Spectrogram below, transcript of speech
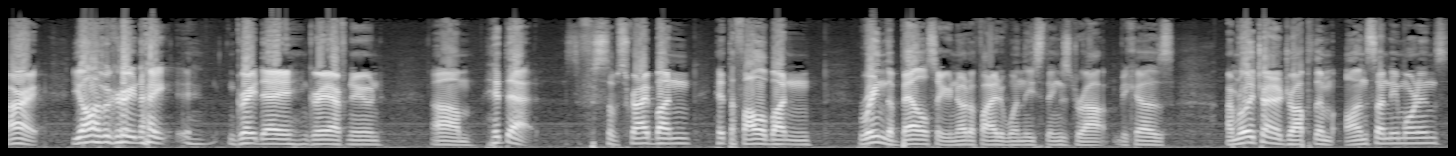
All right, y'all have a great night, great day, great afternoon. Um, hit that subscribe button, hit the follow button, ring the bell so you're notified when these things drop because I'm really trying to drop them on Sunday mornings,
